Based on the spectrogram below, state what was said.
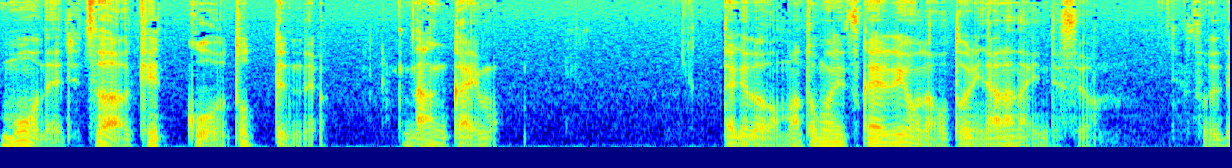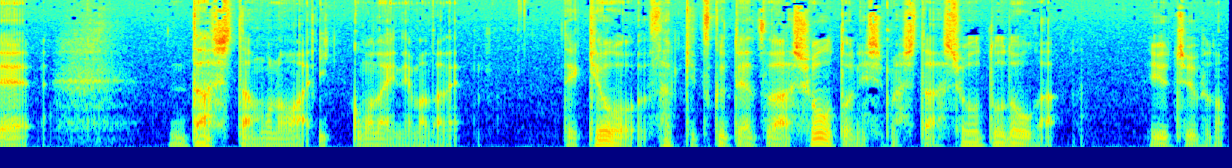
もうね、実は結構撮ってんのよ。何回も。だけど、まともに使えるような音にならないんですよ。それで、出したものは一個もないね、まだね。で、今日さっき作ったやつはショートにしました。ショート動画。YouTube の。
